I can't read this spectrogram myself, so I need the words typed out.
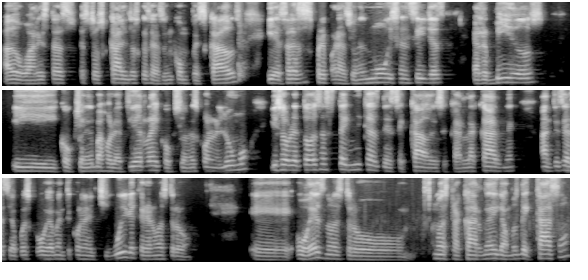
adobar estas, estos caldos que se hacen con pescados y esas preparaciones muy sencillas, hervidos y cocciones bajo la tierra y cocciones con el humo y sobre todo esas técnicas de secado, de secar la carne. Antes se hacía pues obviamente con el chigüire, que era nuestro, eh, o es nuestro, nuestra carne digamos de casa,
